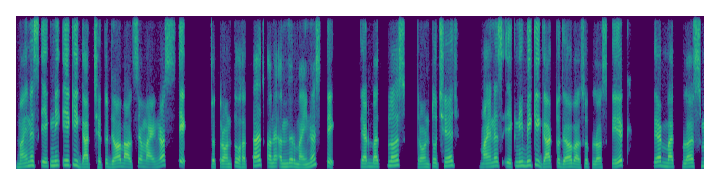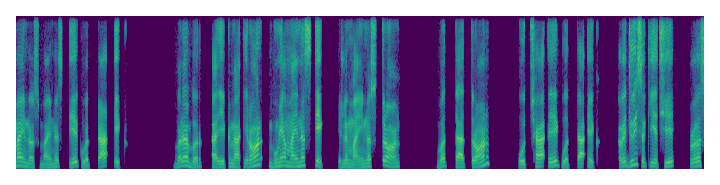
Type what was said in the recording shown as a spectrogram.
માઇનસ એકની એકી ઘાત છે, તો જવાબ આવશે માઇનસ એક. તો ત્રણ તો હતા જ અને અંદર માઇનસ એક. ત્યારબાદ પ્લસ ત્રણ તો છે જ, માઇનસ એકની બેકી ઘાત, તો જવાબ આવશે પ્લસ એક. ત્યારબાદ પ્લસ માઇનસ માઇનસ એક વત્તા એક. બરાબર, આ એકના ત્રણ ગુણ્યા માઇનસ એક, એટલે માઇનસ ત્રણ વત્તા ત્રણ ઓછા એક વત્તા એક. હવે જોઈ શકીએ છીએ પ્લસ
